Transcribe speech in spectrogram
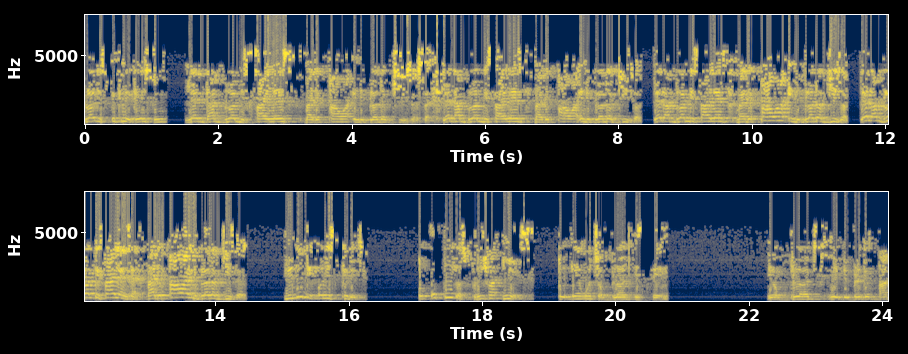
blood is speaking against you, let that blood be silenced by the power in the blood of Jesus. Let that blood be silenced by the power in the blood of Jesus. Let that blood be silenced by the power in the blood of Jesus. Let that blood be silenced by the power in the blood of Jesus. You need the Holy Spirit to open your spiritual ears to hear what your blood is saying. Your blood may be bringing bad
